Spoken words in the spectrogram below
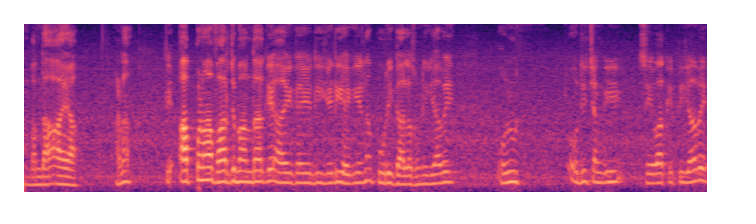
ਬੰਦਾ ਆਇਆ ਹਨਾ? ਤੇ ਆਪਣਾ ਫਰਜ਼ ਬਣਦਾ ਕਿ ਆਏ ਗਏ ਦੀ ਜਿਹੜੀ ਹੈਗੀ ਹੈ ਨਾ ਪੂਰੀ ਗੱਲ ਸੁਣੀ ਜਾਵੇ ਉਹਨੂੰ ਉਹਦੀ ਚੰਗੀ ਸੇਵਾ ਕੀਤੀ ਜਾਵੇ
